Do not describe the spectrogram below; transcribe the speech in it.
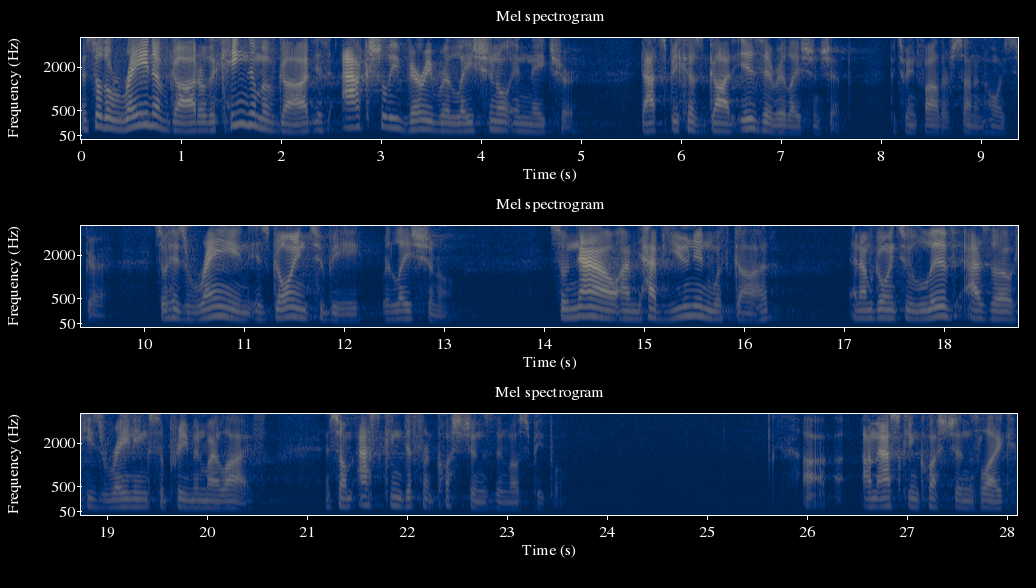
And so the reign of God or the kingdom of God is actually very relational in nature. That's because God is a relationship between Father, Son, and Holy Spirit. So his reign is going to be relational. So now I have union with God, and I'm going to live as though he's reigning supreme in my life. And so I'm asking different questions than most people. Uh, I'm asking questions like,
